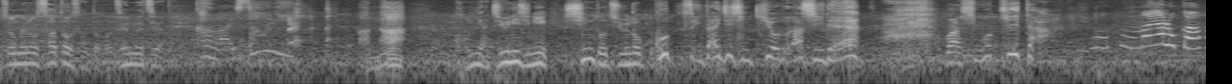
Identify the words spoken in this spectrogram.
三丁目の佐藤さんとこ全滅やで。かわいそうに。あんな今夜12時に震度10のごっつい大地震来よるらしいで。わしも聞いた。ほんまやろか。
